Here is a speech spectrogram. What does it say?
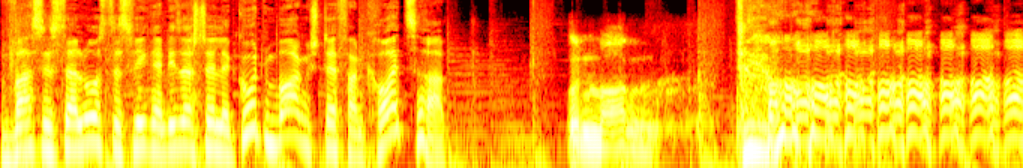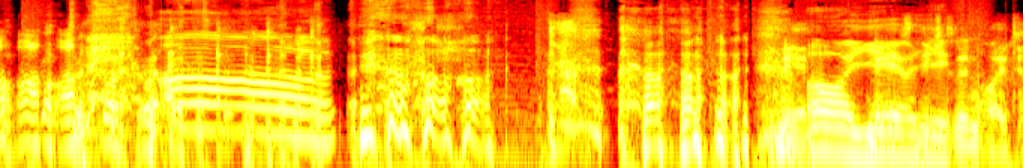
was ist da los. Deswegen an dieser Stelle, guten Morgen, Stefan Kreuzer. Guten Morgen. Mehr, Oh je, mehr ist oh je. nicht drin heute.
